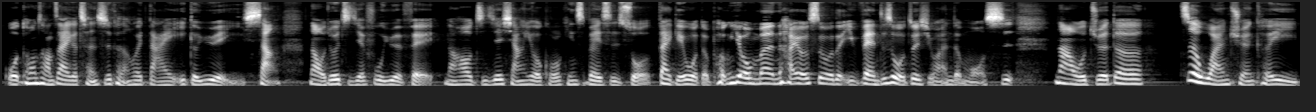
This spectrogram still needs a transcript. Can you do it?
我通常在一个城市可能会待一个月以上，那我就会直接付月费，然后直接享有 co-working space 所带给我的朋友们，还有所有的 event，这是我最喜欢的模式。那我觉得。这完全可以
